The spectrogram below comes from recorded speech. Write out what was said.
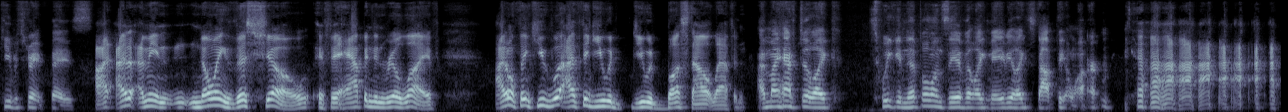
keep a straight face. I, I I mean, knowing this show, if it happened in real life, I don't think you would I think you would you would bust out laughing. I might have to like tweak a nipple and see if it like maybe like stop the alarm.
